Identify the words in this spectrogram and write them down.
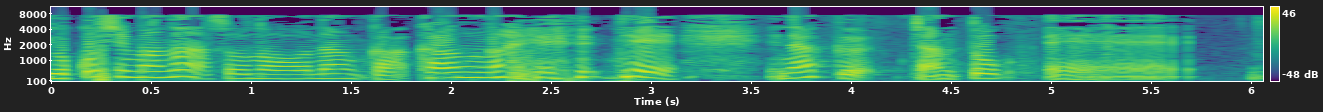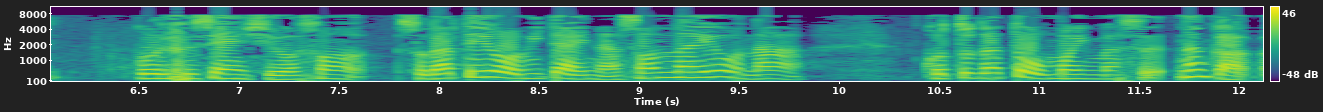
横島な、その、なんか考えでなく、ちゃんと、えーゴルフ選手をそ育てようみたいな、そんなようなことだと思います。なんか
